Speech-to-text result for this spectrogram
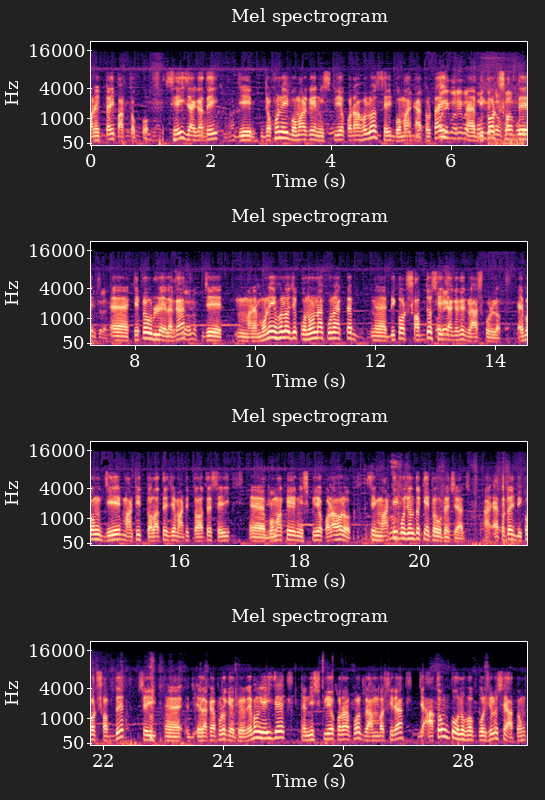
অনেকটাই পার্থক্য। সেই জায়গাতেই যে যখন এই বোমাকে নিষ্ক্রিয় করা হলো সেই বোমা এতটাই বিকট শব্দে কেঁপে উঠল এলাকা যে মানে মনেই হলো যে কোনো না কোনো একটা বিকট শব্দ সেই জায়গাকে গ্রাস করল। এবং যে মাটির তলাতে যে মাটির তলাতে সেই বোমাকে নিষ্ক্রিয় করা হলো সেই মাটি পর্যন্ত কেঁপে উঠেছে আজ। আর এতটাই বিকট শব্দে সেই এলাকা পুরো কেঁপে উঠেছে। এবং এই যে নিষ্ক্রিয় করার পর গ্রামবাসীরা যে আতঙ্ক অনুভব করেছিল সেই আতঙ্ক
